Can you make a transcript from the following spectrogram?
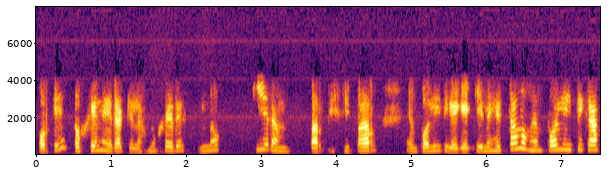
Porque esto genera que las mujeres no quieran participar en política y que quienes estamos en política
